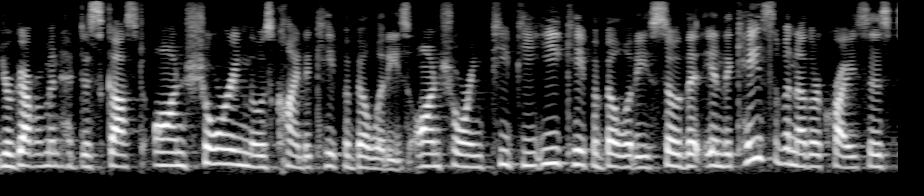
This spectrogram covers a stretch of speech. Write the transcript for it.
Your government had discussed onshoring those kind of capabilities, onshoring PPE capabilities, so that in the case of another crisis,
